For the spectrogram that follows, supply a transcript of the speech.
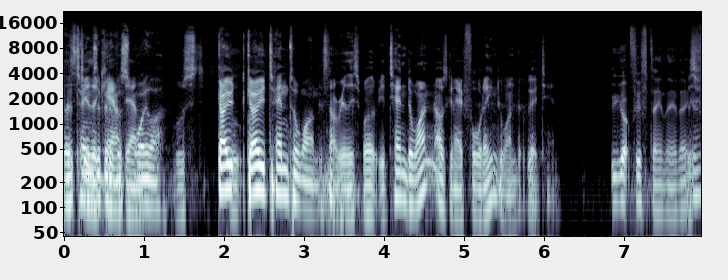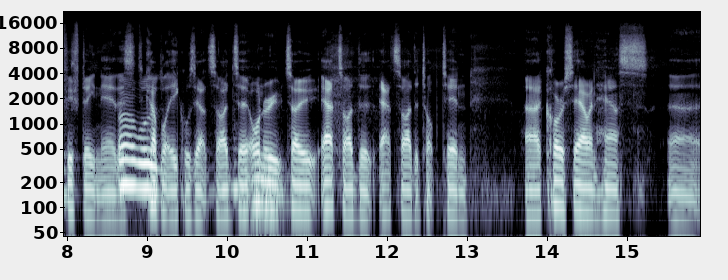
let's do team's the a bit of a countdown. spoiler. We'll st- Go we'll- go ten to one. It's not really spoiled. You're 10 to 1. I was going to go 14 to 1, but we'll go 10. You got 15 there, don't There's 15 there. There's Oh, well- a couple of equals outside. So, en route, so outside the outside the top 10, Uh, Coruscant and House uh,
